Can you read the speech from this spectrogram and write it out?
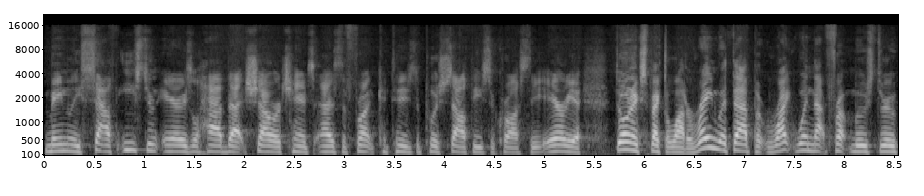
mainly southeastern areas will have that shower chance as the front continues to push southeast across the area. Don't expect a lot of rain with that, but right when that front moves through,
